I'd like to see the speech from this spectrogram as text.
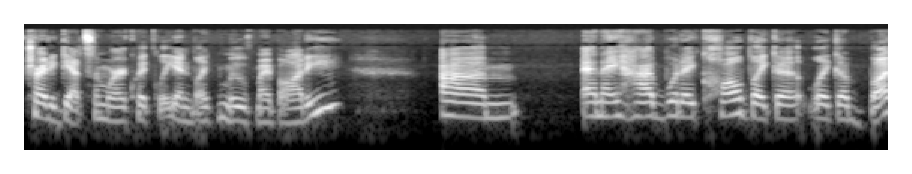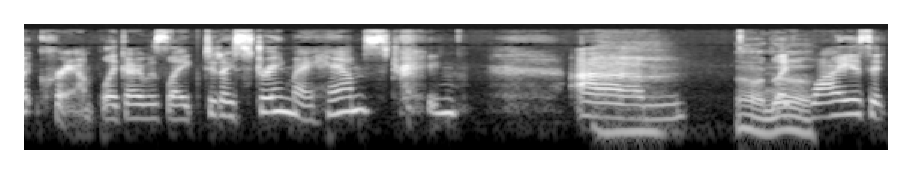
try to get somewhere quickly and like move my body. Um, and I had what I called like a like a butt cramp. Like I was like, did I strain my hamstring? Um, oh no. like why is it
